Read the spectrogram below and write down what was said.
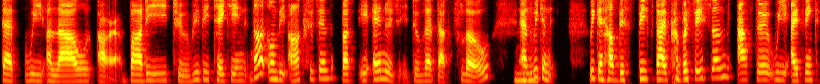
that we allow our body to really take in not only oxygen but the energy to let that flow and we Mm. can we can have this deep dive conversation after we i think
